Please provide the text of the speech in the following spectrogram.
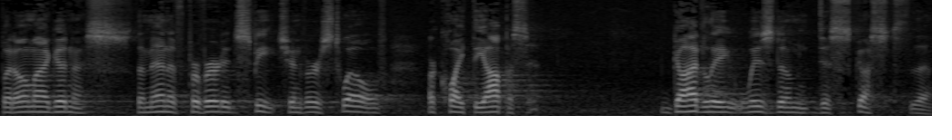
But oh my goodness, the men of perverted speech in verse 12 are quite the opposite. Godly wisdom disgusts them.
